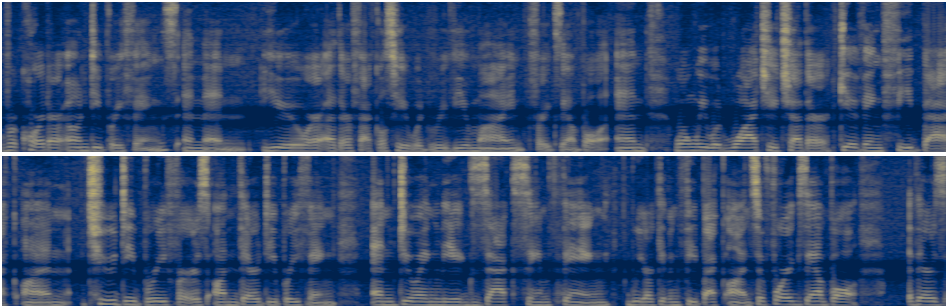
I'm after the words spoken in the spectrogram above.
record our own debriefings and then you or other faculty would review mine, for example. And when we would watch each other giving feedback on two debriefers on their debriefing and doing the exact same thing we are giving feedback on. So, for example, there's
